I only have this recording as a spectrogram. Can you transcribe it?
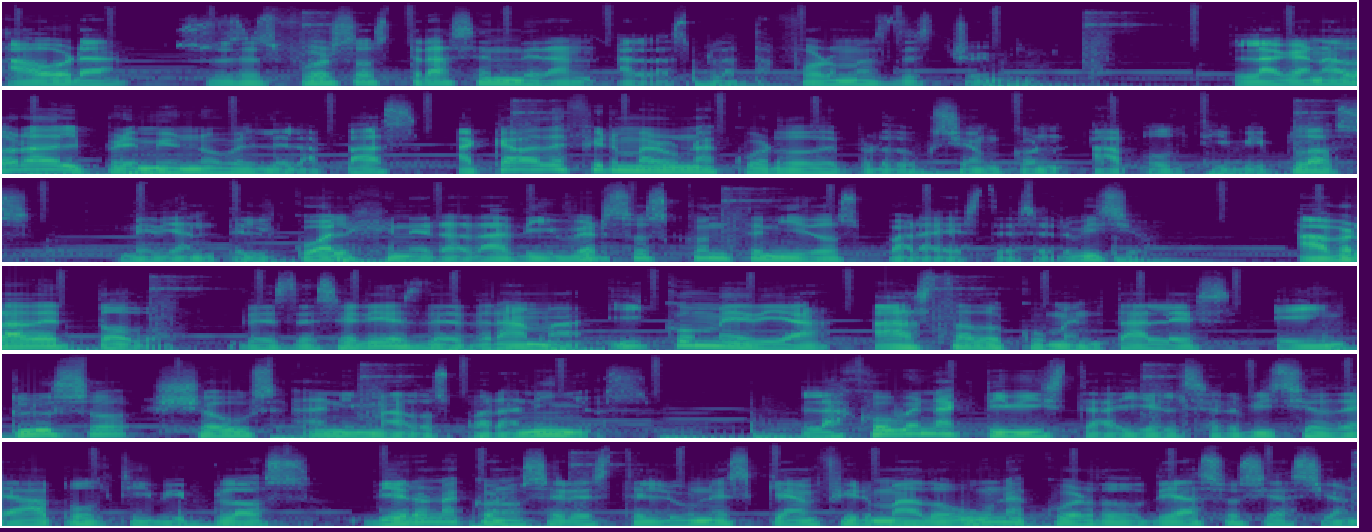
Ahora, sus esfuerzos trascenderán a las plataformas de streaming. La ganadora del Premio Nobel de la Paz acaba de firmar un acuerdo de producción con Apple TV Plus, mediante el cual generará diversos contenidos para este servicio. Habrá de todo, desde series de drama y comedia hasta documentales e incluso shows animados para niños. La joven activista y el servicio de Apple TV Plus dieron a conocer este lunes que han firmado un acuerdo de asociación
